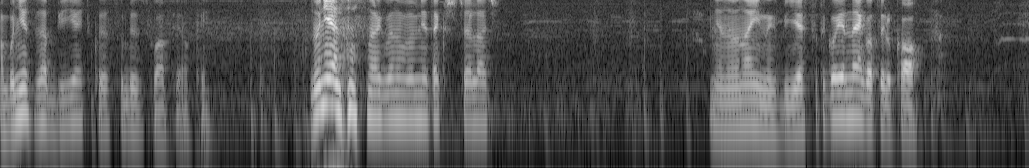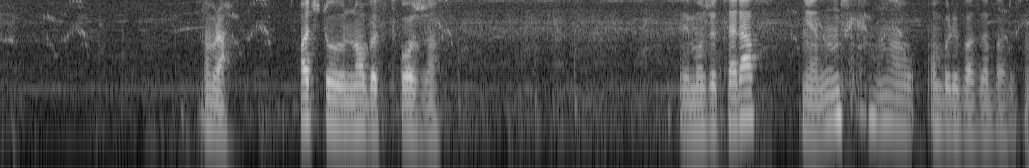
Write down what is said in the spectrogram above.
Albo nie zabijaj, tylko ja sobie złapię, okej. No nie, no, jak będą we mnie tak strzelać. Nie no, na innych biję. Chcę tego jednego tylko. Dobra. Chodź tu nowe stworzę. Y, może teraz? Nie, no, no obrywa za bardzo.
